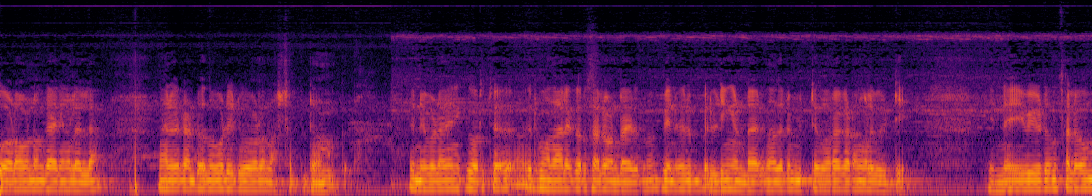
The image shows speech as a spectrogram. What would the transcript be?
ഗോഡൗണും കാര്യങ്ങളെല്ലാം അങ്ങനെ ഒരു രണ്ട് മൂന്ന് കോടി രൂപയോളം നഷ്ടപ്പെട്ടു നമുക്ക്. പിന്നെ ഇവിടെ എനിക്ക് കുറച്ച് ഒരു മൂന്നാലേക്കർ സ്ഥലം ഉണ്ടായിരുന്നു. പിന്നെ ഒരു ബിൽഡിംഗ് ഉണ്ടായിരുന്നു. അതിൽ മിറ്റ് കുറേ കടങ്ങൾ വീട്ടി. പിന്നെ ഈ വീടും സ്ഥലവും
